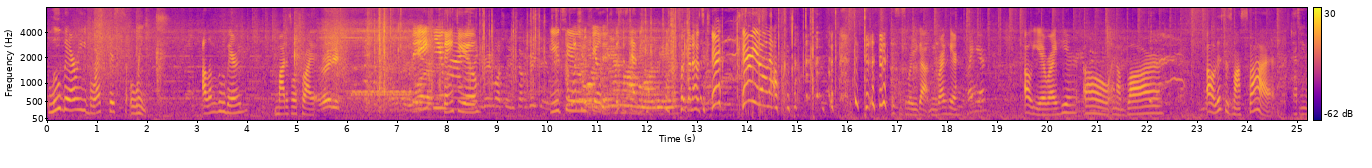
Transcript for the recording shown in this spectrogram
blueberry breakfast link. I love a blueberry. Might as well try it. Ready. Thank you. Thank you. Thank you very much, ladies. Have a great day. You too. I want you to feel this. This is heavy. We're gonna have to carry, carry it on out. this is where you got me, right here. Right here? Oh yeah, right here. Oh, and a bar. Oh, this is my spot. Have you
